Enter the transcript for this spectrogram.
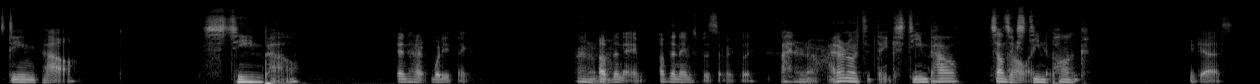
Steam Pal. Steam Pal. And how, what do you think I don't know. of the name of the name specifically? I don't know. I don't know what to think. Steam Pal sounds like don't like it. steampunk. I guess.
